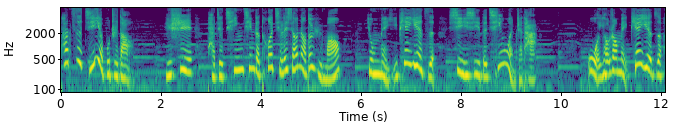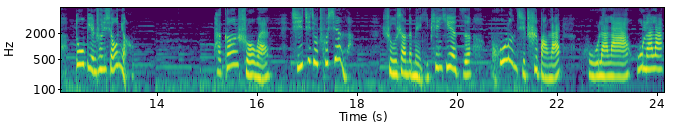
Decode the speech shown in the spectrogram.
他自己也不知道。于是，他就轻轻地托起了小鸟的羽毛。用每一片叶子细细的亲吻着它，我要让每片叶子都变成小鸟。他刚说完，奇迹就出现了，树上的每一片叶子扑棱起翅膀来，呼啦啦，呼啦啦，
